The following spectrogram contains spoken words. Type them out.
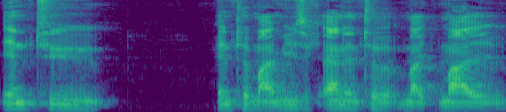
into into my music and into my my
